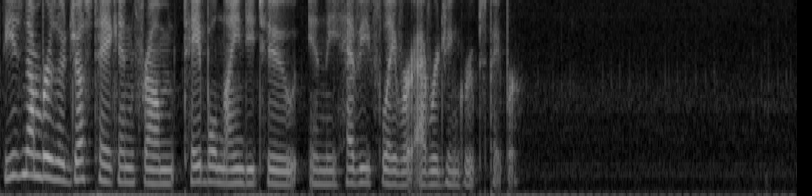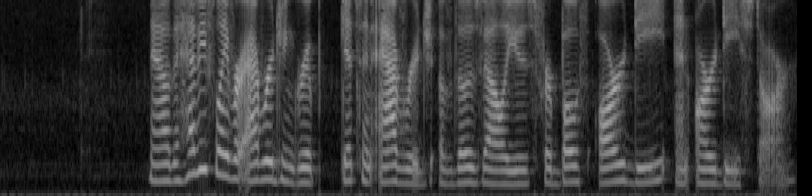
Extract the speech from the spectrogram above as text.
These numbers are just taken from table 92 in the heavy flavor averaging groups paper. Now the heavy flavor averaging group gets an average of those values for both RD and RD star,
